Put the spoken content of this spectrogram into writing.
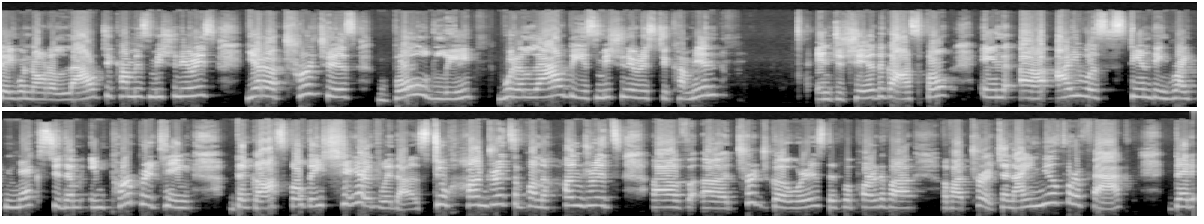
They were not allowed to come as missionaries. Yet our churches boldly would allow these missionaries to come in and to share the gospel. And uh, I was standing right next to them, interpreting the gospel they shared with us to hundreds upon hundreds of uh, churchgoers that were part of our of our church. And I knew for a fact that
